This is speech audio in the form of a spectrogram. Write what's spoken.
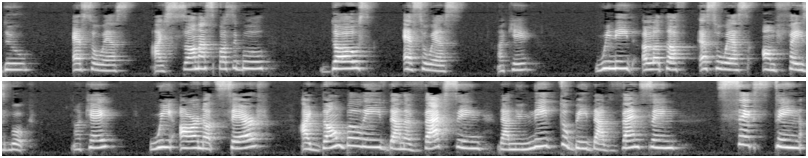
do SOS as soon as possible. Those SOS, okay? We need a lot of SOS on Facebook, okay? We are not safe I don't believe that a vaccine that you need to be that vaccine 16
